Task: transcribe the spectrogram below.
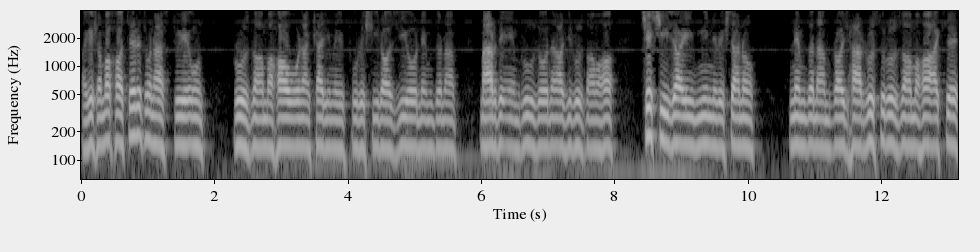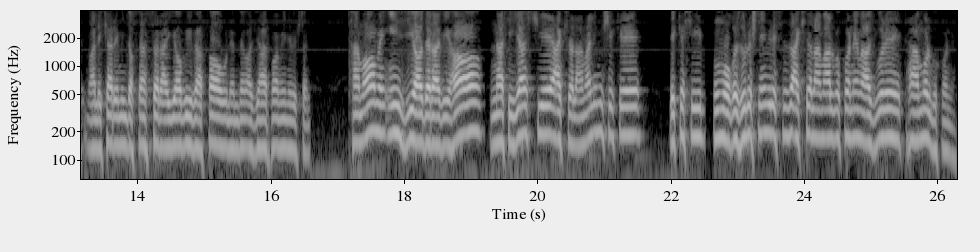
اگه شما خاطرتون هست توی اون روزنامه ها و کریم فور شیرازی و نمی‌دونم مرد امروز و از این روزنامه ها چه چیزایی می نوشتن و نمی‌دونم راج هر روز تو روزنامه ها عکس ملکه رو مینداختن سریابی وفا و نمی‌دونم از این حرفا می نوشتن تمام این زیاده روی ها نتیجهش چیه؟ عکس عملی میشه که یک کسی اون موقع زورش نمی‌رسه عکس عمل بکنه مجبور تحمل بکنه.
